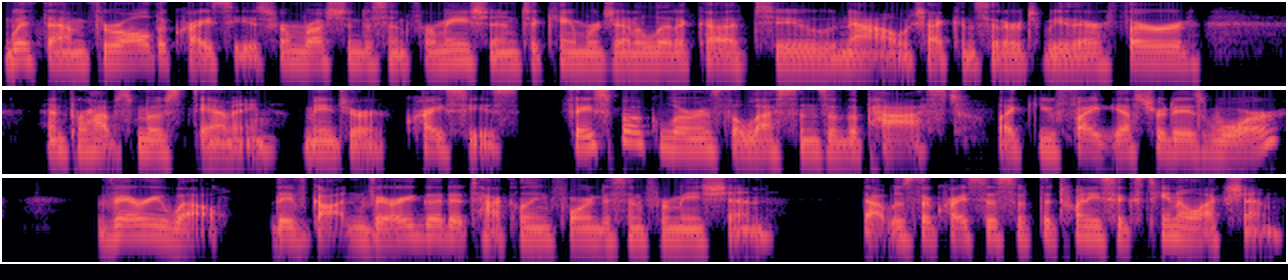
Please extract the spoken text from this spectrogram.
with them through all the crises from Russian disinformation to Cambridge Analytica to now, which I consider to be their third and perhaps most damning major crises. Facebook learns the lessons of the past, like you fight yesterday's war, very well. They've gotten very good at tackling foreign disinformation. That was the crisis of the 2016 election.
